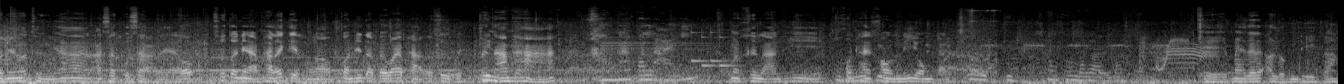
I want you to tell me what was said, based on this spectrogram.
อนนี้เราถึงย่านอาซากุสะแล้ว ซึ่งตอนเนี้ยภารกิจของเราก่อนที่จะไปไหว้พระก็คือไปตามหาข้าวหน้าปลาไหล มันคือร้านที่คนไทยเขานิยมกัน ใช่ดิใช่ต้องมาลายมากโอเค แม่จะได้อารมณ์ดีบ้าง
